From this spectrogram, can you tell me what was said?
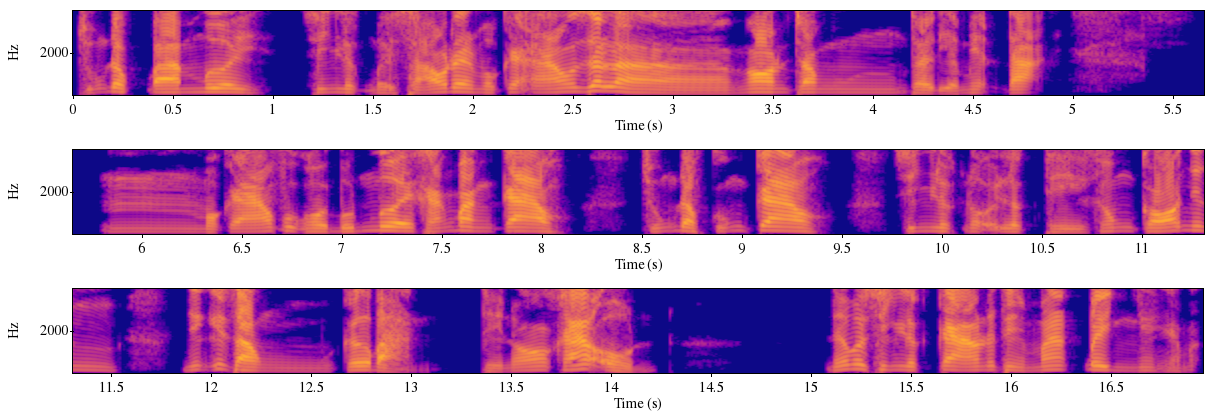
trúng độc 30 sinh lực 16 đây là một cái áo rất là ngon trong thời điểm hiện tại. Uhm, một cái áo phục hồi 40 kháng băng cao trúng độc cũng cao. Sinh lực nội lực thì không có nhưng những cái dòng cơ bản thì nó khá ổn. Nếu mà sinh lực cao nữa thì mát binh anh em ạ.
